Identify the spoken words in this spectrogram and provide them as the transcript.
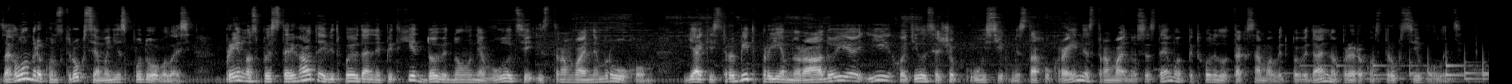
Загалом реконструкція мені сподобалась. Приємно спостерігати відповідальний підхід до відновлення вулиці із трамвайним рухом. Якість робіт приємно радує, і хотілося, щоб у усіх містах України з трамвайною системою підходили так само відповідально при реконструкції вулиць.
